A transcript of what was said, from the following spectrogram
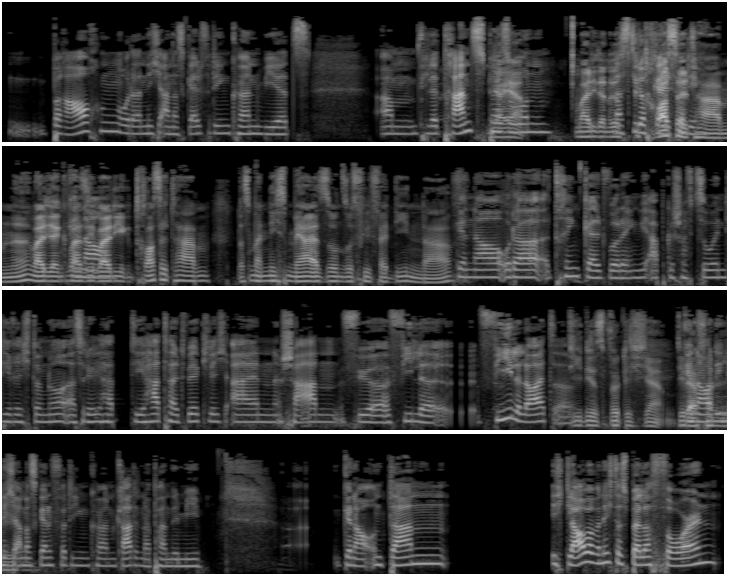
brauchen oder nicht anders Geld verdienen können, wie jetzt ähm, viele Transpersonen. Weil die dann das die gedrosselt haben, ne? Weil die dann quasi, Genau. weil die gedrosselt haben, dass man nicht mehr als so und so viel verdienen darf. Genau, oder Trinkgeld wurde irgendwie abgeschafft, so in die Richtung. Ne? Also die hat, die hat halt wirklich einen Schaden für viele, viele Leute. Die, die das wirklich, ja, die genau, die nicht leben. anders Geld verdienen können, gerade in der Pandemie. Genau, und dann, ich glaube aber nicht, dass Bella Thorne,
